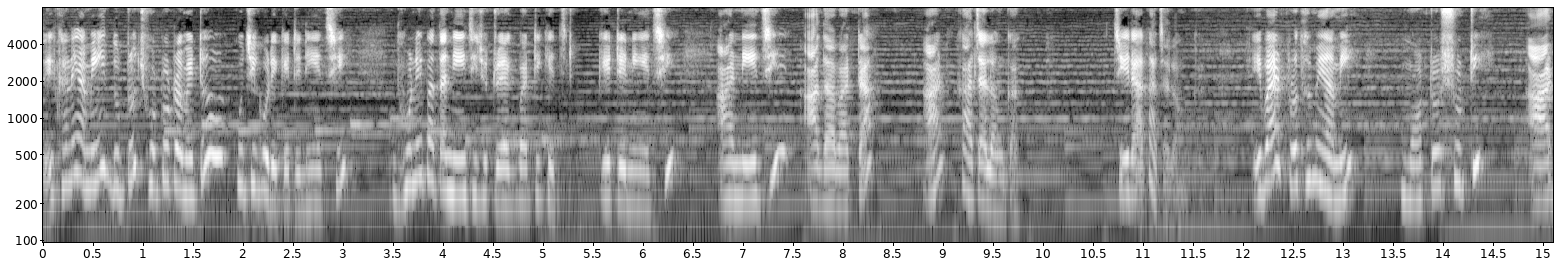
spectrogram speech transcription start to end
এখানে আমি দুটো ছোট টমেটো কুচি করে কেটে নিয়েছি। ধনে পাতা নিয়েছি, ছোটো এক বাটি কেটে নিয়েছি। আর নিয়েছি আদা বাটা আর কাঁচা লঙ্কা, চেরা কাঁচা লঙ্কা। এবার প্রথমে আমি মটরশুঁটি আর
